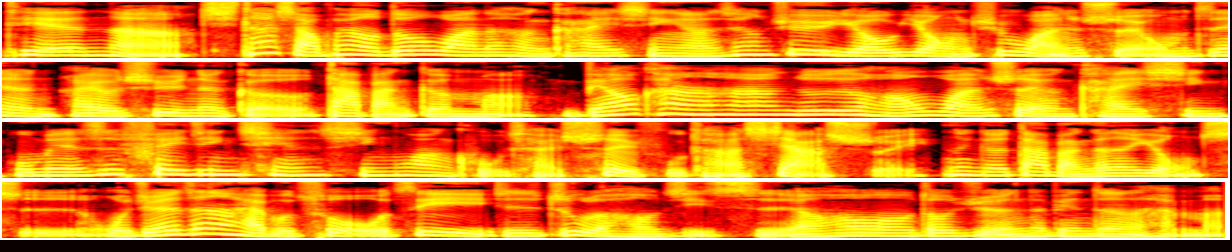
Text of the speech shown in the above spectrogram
天哪，其他小朋友都玩的很开心啊，像去游泳、去玩水。我们之前还有去那个大阪根嘛，你不要看他就是。是好像玩水很开心，我们也是费尽千辛万苦才说服他下水。那个大阪根的泳池，我觉得真的还不错。我自己其实住了好几次，然后都觉得那边真的还蛮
